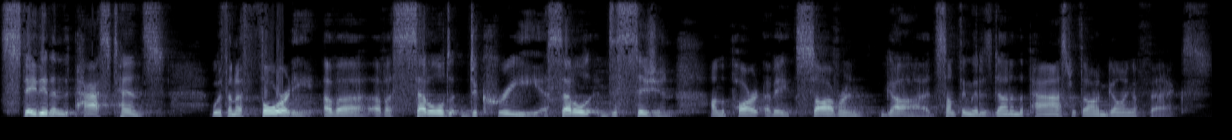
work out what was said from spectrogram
Stated in the past tense with an authority of a, of a settled decree, a settled decision on the part of a sovereign God, something that is done in the past with ongoing effects,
